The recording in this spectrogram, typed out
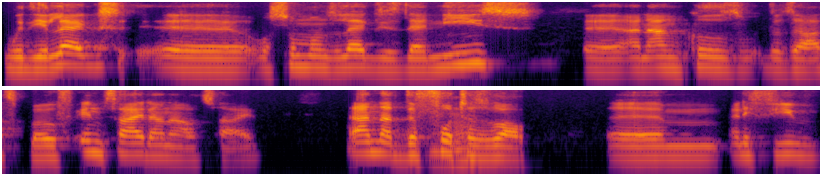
with your legs uh, or someone's legs is their knees uh, and ankles. That's both inside and outside, and at the foot Mhm. as well. Um, and if you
